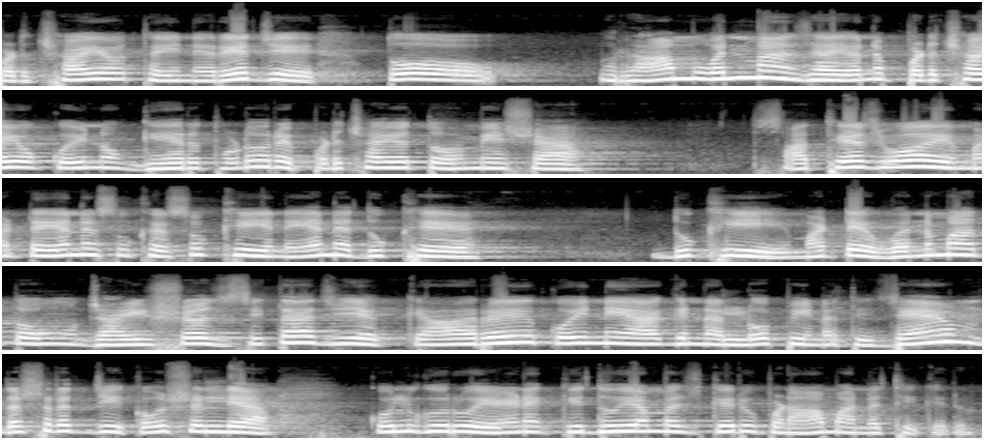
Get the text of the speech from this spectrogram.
પડછાયો થઈને રહેજે, તો રામ વનમાં જાય અને પડછાયો કોઈનો ઘેર થોડો રહે. પડછાયો તો હંમેશા સાથે જ હોય, માટે એને સુખે સુખી ને એને દુઃખે દુઃખી માટે વનમાં તો હું જઈશ જ. સીતાજીએ ક્યારેય કોઈની આજ્ઞા લોપી નથી. જેમ દશરથજી કૌશલ્યા કુલગુરુ એણે કીધું એમ જ કર્યું, પણ આમાં નથી કર્યું.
